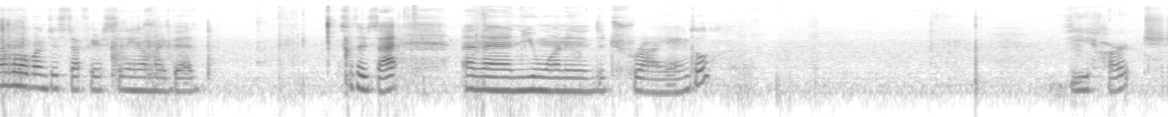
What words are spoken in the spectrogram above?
I have a whole bunch of stuff here sitting on my bed. So there's that. And then you wanted the triangle. The heart.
